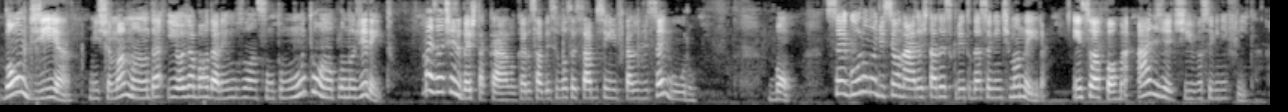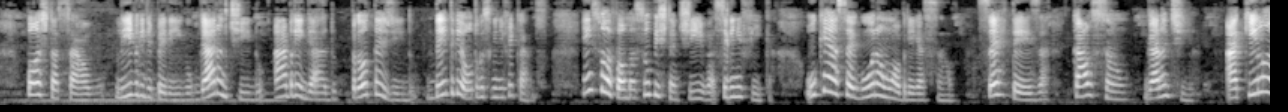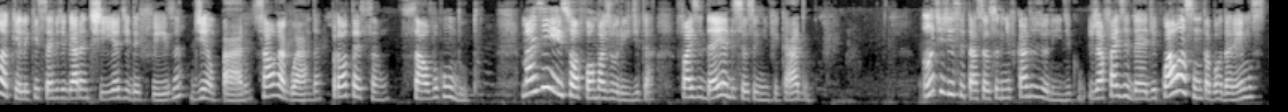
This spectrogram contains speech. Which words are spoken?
Bom dia, me chamo Amanda e hoje abordaremos um assunto muito amplo no direito. Mas antes de destacá-lo, quero saber se você sabe o significado de seguro. Bom, seguro no dicionário está descrito da seguinte maneira: em sua forma adjetiva, significa posto a salvo, livre de perigo, garantido, abrigado, protegido, dentre outros significados. Em sua forma substantiva, significa o que assegura uma obrigação, certeza, calção, garantia. Aquilo ou aquele que serve de garantia de defesa, de amparo, salvaguarda, proteção, salvo-conduto. Mas e em sua forma jurídica? Faz ideia de seu significado? Antes de citar seu significado jurídico, já faz ideia de qual assunto abordaremos?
